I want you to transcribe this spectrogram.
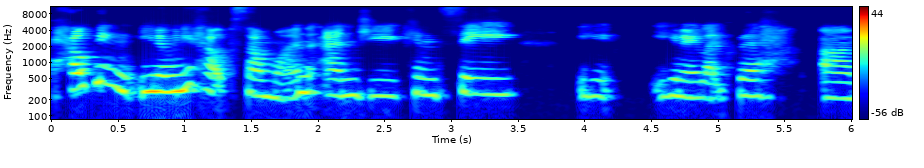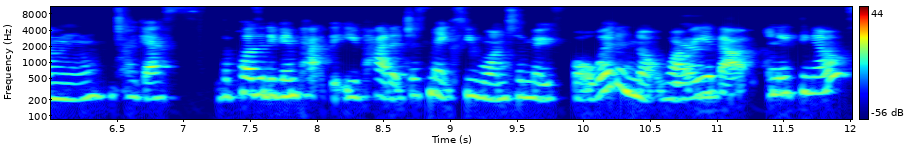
helping, you know, when you help someone and you can see, you, you know, like the, um, I guess, the positive impact that you've had, it just makes you want to move forward and not worry yeah. about anything else.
